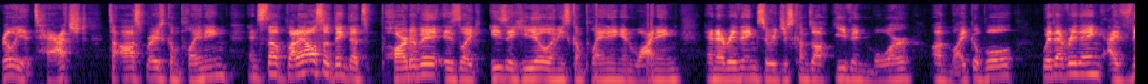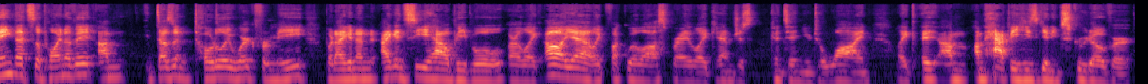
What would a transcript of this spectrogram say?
really attached to Ospreay's complaining and stuff. But I also think that's part of it is like he's a heel and he's complaining and whining and everything. So he just comes off even more unlikable with everything. I think that's the point of it. Um, it doesn't totally work for me, but I can I can see how people are like, oh yeah, like fuck Will Ospreay, like him just continue to whine. Like I'm I'm happy he's getting screwed over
